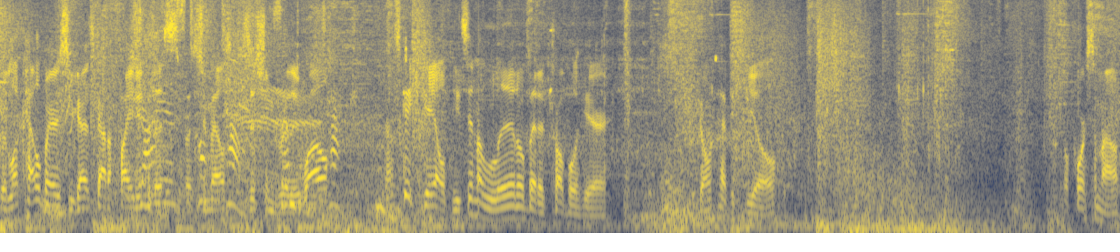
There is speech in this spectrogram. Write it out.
good luck, Hellbears. You guys got to fight into this. But Dire's Sumail's tower positioned really well. attack. Let's get Gale. He's in a little bit of trouble here. Don't have a heal. We'll force him out.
